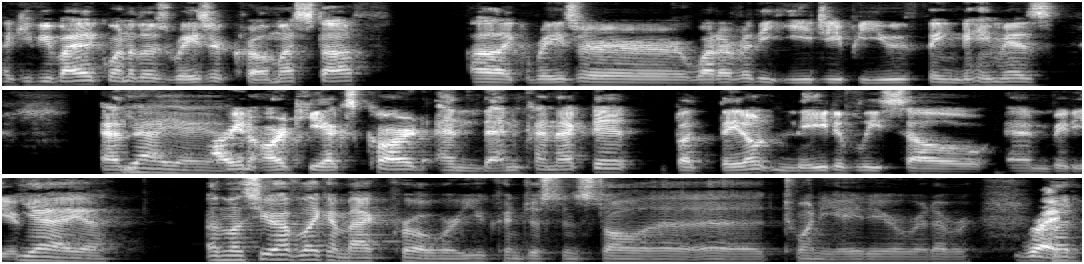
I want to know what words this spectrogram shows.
like if you buy like one of those Razer Chroma stuff, uh, like Razer whatever the eGPU thing name is, and Yeah, yeah, buy an RTX card and then connect it, but they don't natively sell Nvidia. Yeah, yeah. unless you have like a Mac Pro where you can just install a, a 2080 or whatever. Right.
